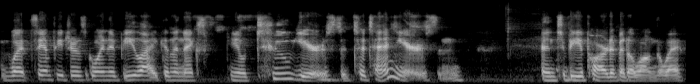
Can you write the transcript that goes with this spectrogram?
what San Pedro is going to be like in the next you know two years to, to ten years and and to be a part of it along the way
